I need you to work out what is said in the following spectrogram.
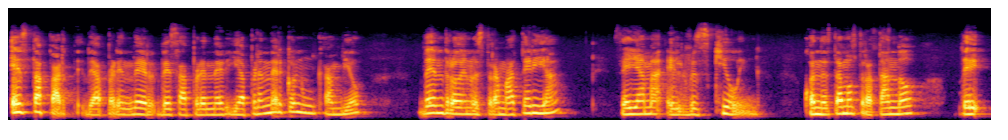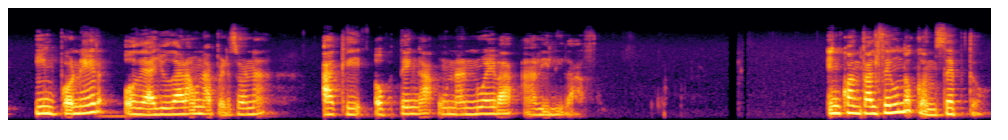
Esta parte de aprender, desaprender y aprender con un cambio dentro de nuestra materia se llama el reskilling, cuando estamos tratando de imponer o de ayudar a una persona a que obtenga una nueva habilidad. En cuanto al segundo concepto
